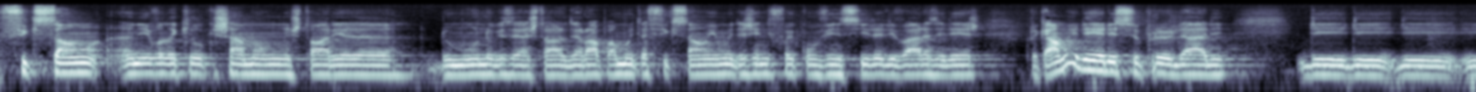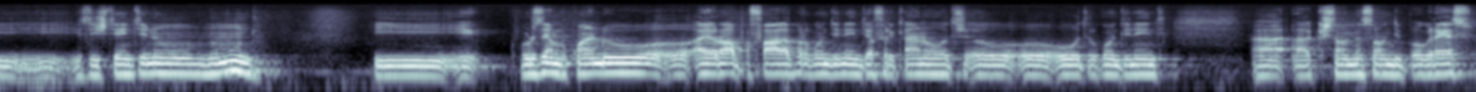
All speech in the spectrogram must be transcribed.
ficção a nível daquilo que chamam história do mundo, quer dizer, a história da Europa, há muita ficção e muita gente foi convencida de várias ideias, porque há uma ideia de superioridade de, de, de, existente no, no mundo. E, por exemplo, quando a Europa fala para o continente africano ou outro, ou, ou outro continente, a, a questão da noção de progresso,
